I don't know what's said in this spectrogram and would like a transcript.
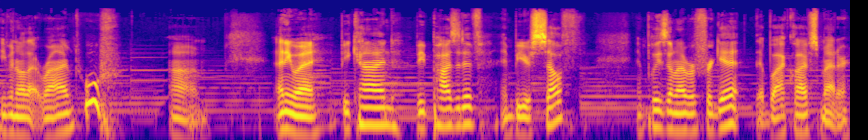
even though that rhymed. Whew. Um, anyway, be kind, be positive, and be yourself. And please don't ever forget that Black Lives Matter.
